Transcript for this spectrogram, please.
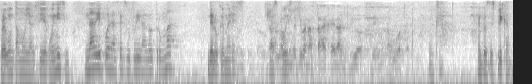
Pregunta muy al fie, buenísimo. Nadie puede hacer sufrir al otro más de lo que merece. Los Respuesta. niños iban hasta caer al río de una u otra. Exacto. Entonces explícanos.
